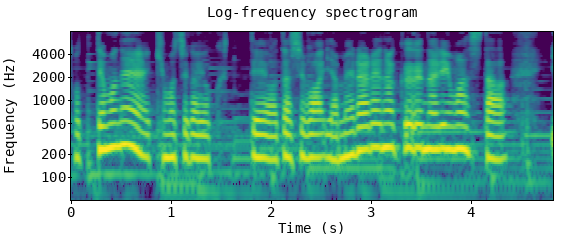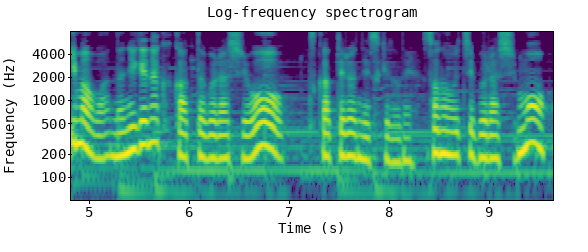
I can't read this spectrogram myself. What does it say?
とってもね気持ちがよくって私はやめられなくなりました。今は何気なく買ったブラシを使ってるんですけどね。そのうちブラシも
